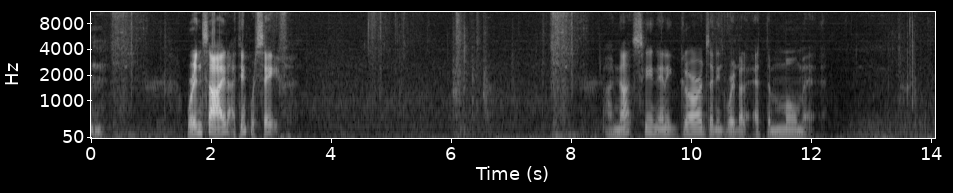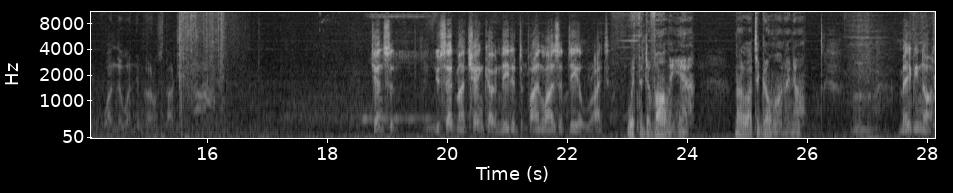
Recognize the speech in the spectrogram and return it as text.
we're inside. I think we're safe. I'm not seeing any guards I need to worry about at the moment. Wonder when the girl starts. Jensen, you said Marchenko needed to finalize a deal, right? With the Dvali, yeah. Not a lot to go on, I know. Maybe not.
